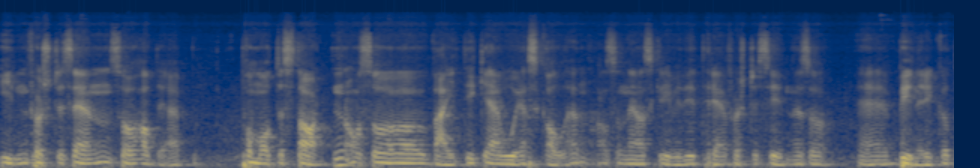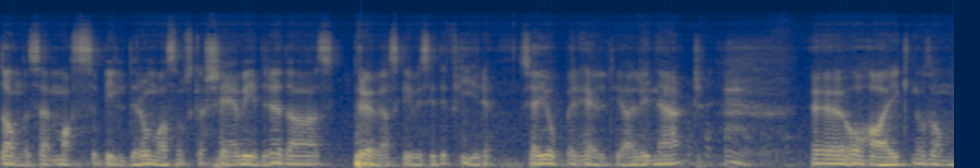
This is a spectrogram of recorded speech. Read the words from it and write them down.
i den første scenen, så hadde jeg på en måte starten, og så veit ikke jeg hvor jeg skal hen. Altså Når jeg har skrevet de tre første sidene, så eh, begynner det ikke å danne seg masse bilder om hva som skal skje videre. Da prøver jeg å skrive side fire. Så jeg jobber hele tida lineært. Mm. Eh, og har ikke noe sånn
